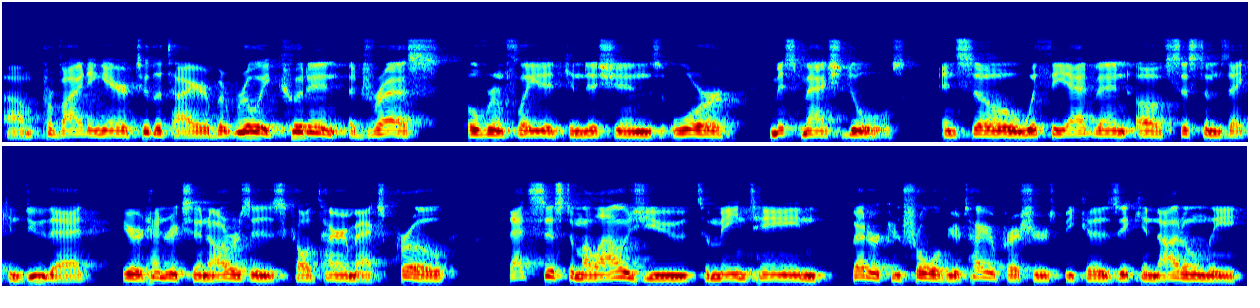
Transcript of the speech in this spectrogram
um, providing air to the tire, but really couldn't address overinflated conditions or mismatched duals. And so, with the advent of systems that can do that, here at Hendrickson, ours is called TireMax Pro. That system allows you to maintain better control of your tire pressures because it can not only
